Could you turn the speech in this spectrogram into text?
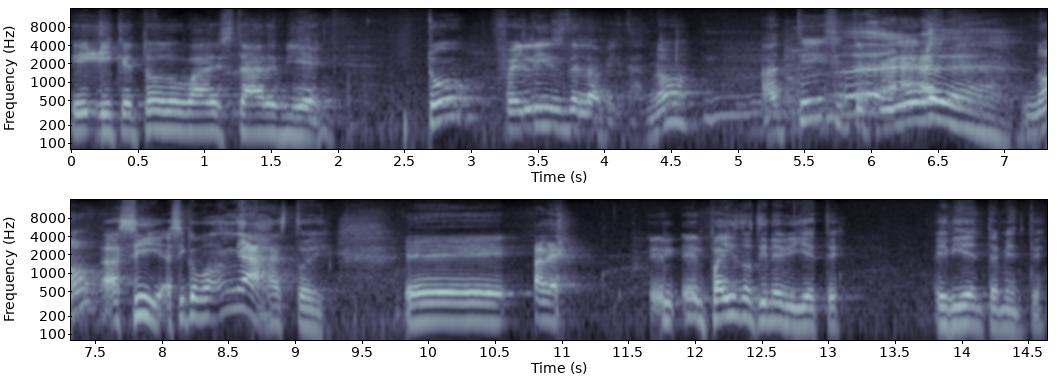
y, que todo va a estar bien. Tú feliz de la vida, ¿no? A ti, si te pudiera... ¿No? Así, así como, ya estoy. Eh, a ver, el, el país no tiene billete, evidentemente,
